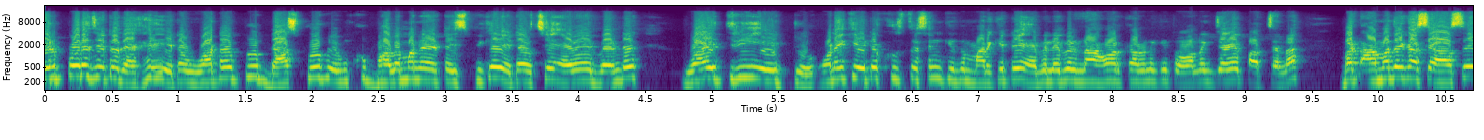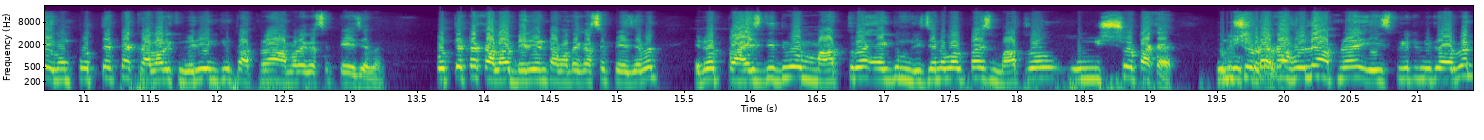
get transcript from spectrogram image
এরপরে যেটা দেখাই এটা ওয়াটারপ্রুফ ডাস্টপ্রুফ এবং খুব ভালো মানের একটা স্পিকার এটা হচ্ছে অ্যাওয়ে ব্র্যান্ডের ওয়াই থ্রি এইট টু অনেকে এটা খুঁজতেছেন কিন্তু মার্কেটে অ্যাভেলেবেল না হওয়ার কারণে কিন্তু অনেক জায়গায় পাচ্ছে না। বাট আমাদের কাছে আছে এবং প্রত্যেকটা কালার ভেরিয়েন্ট কিন্তু আপনারা আমাদের কাছে পেয়ে যাবেন। প্রত্যেকটা কালার ভেরিয়েন্ট আমাদের কাছে পেয়ে যাবেন। এটার প্রাইস দিয়ে দিব মাত্র একদম রিজনেবল প্রাইস মাত্র উনিশশো টাকায়। উনিশশো টাকা। টাকা। হলে আপনারা এই স্পিকারটি নিতে পারবেন।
